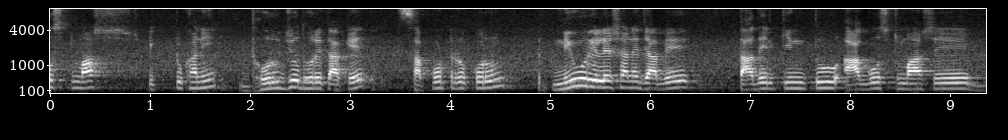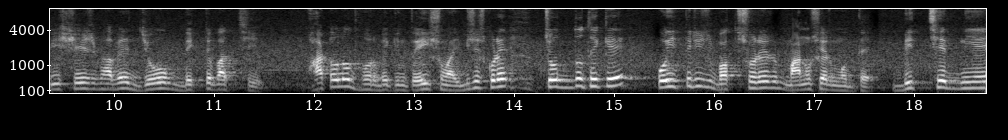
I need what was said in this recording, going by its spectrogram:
আগস্ট মাস একটুখানি ধৈর্য ধরে তাকে সাপোর্ট করুন। নিউ রিলেশানে যাবে, তাদের কিন্তু আগস্ট মাসে বিশেষভাবে যোগ দেখতে পাচ্ছি। ফাটলও ধরবে কিন্তু এই সময়, বিশেষ করে চোদ্দ থেকে পঁয়ত্রিশ বৎসরের মানুষের মধ্যে। বিচ্ছেদ নিয়ে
